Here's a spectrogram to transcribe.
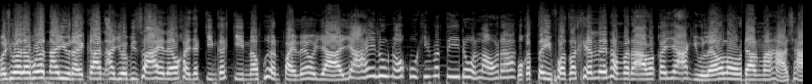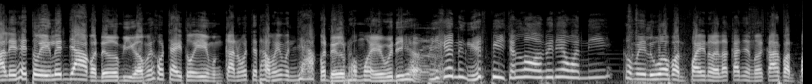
มาช่วยแล้วเพื่อนนายอยู่ไหนกันอะโยนพิซซ่าให้แล้วใครจะกินก็กินนะเพื่อนไปแล้วอย่าอย่าให้ลูกน้องครูคิดมาตีโดนเรานะปกติพอสเคนเล่นธรรมดามันก็ยากอยู่แล้วเราดันมาหาชาเลนจ์ให้ตัวเองเล่นยากกว่าเดิมอีกอะไม่เข้าใจตัวเองเหมือนกันว่าจะทำให้มันยากกว่าเดิมทำไมวะเนี่ยมีแค่หนึ่ง HP จะรอดไหมเนี่ยวันนี้ก็ไม่รู้ว่าปั่นไฟหน่อยละกันอย่างน้อยการปั่นไฟ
